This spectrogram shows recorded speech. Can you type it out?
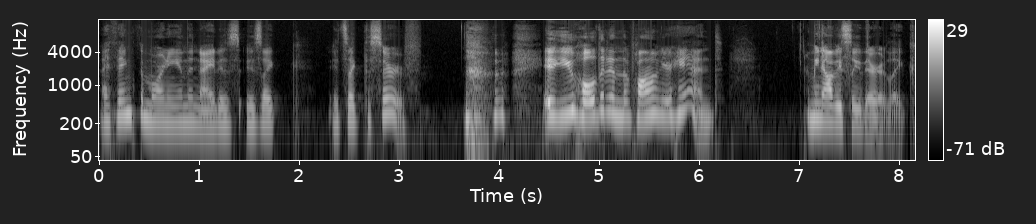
I think the morning and the night is, is like, it's like the serve. you hold it in the palm of your hand I mean, obviously there are like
